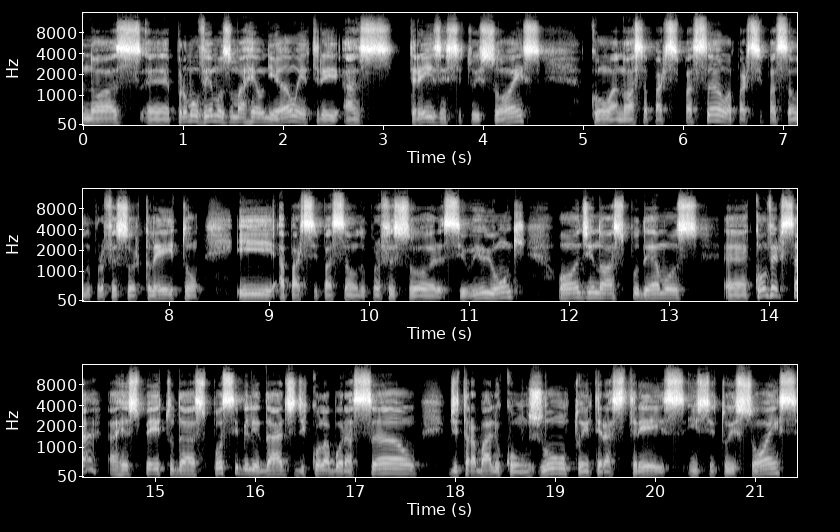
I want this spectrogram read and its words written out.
nós é, promovemos uma reunião entre as três instituições, com a nossa participação, a participação do professor Clayton e a participação do professor Silvio Jung, onde nós pudemos é, conversar a respeito das possibilidades de colaboração, de trabalho conjunto entre as três instituições,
